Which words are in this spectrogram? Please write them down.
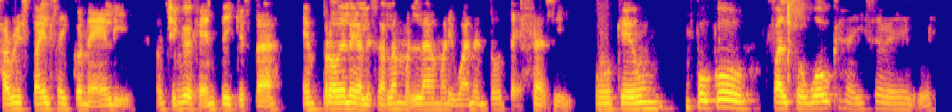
Harry Styles ahí con él y un chingo de gente y que está en pro de legalizar la, la marihuana en todo Texas y como que un, un, poco falso woke ahí se ve, güey.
